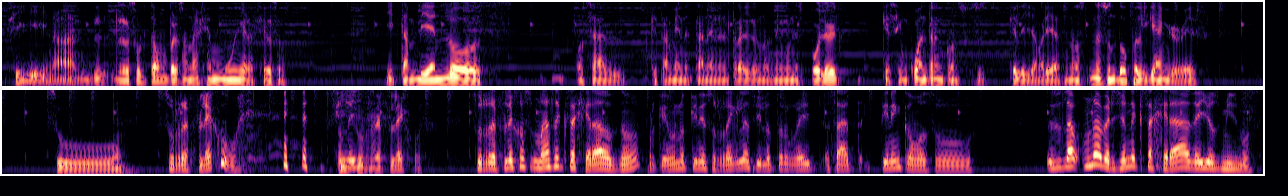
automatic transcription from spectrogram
Sí, no, resulta un personaje muy gracioso. Y también los, o sea, que también están en el tráiler, no es ningún spoiler, que se encuentran con sus, ¿qué le llamarías? No, no es un doppelganger, es su, Su reflejo, güey. sí, sus reflejos. sus reflejos más exagerados, ¿no? Porque uno tiene sus reglas y el otro, güey, o sea, tienen como su... Es la- una versión exagerada de ellos mismos.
